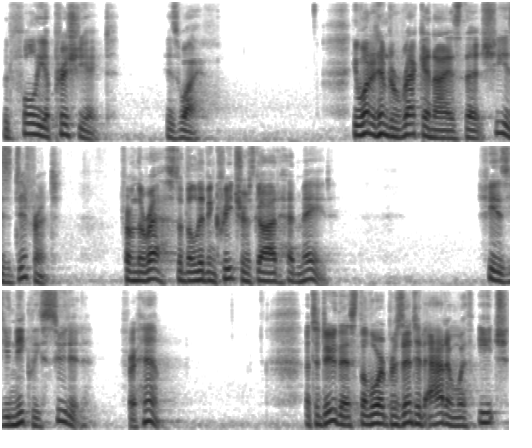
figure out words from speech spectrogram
would fully appreciate his wife. He wanted him to recognize that she is different from the rest of the living creatures God had made. She is uniquely suited for him. Uh, to do this, the Lord presented Adam with each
